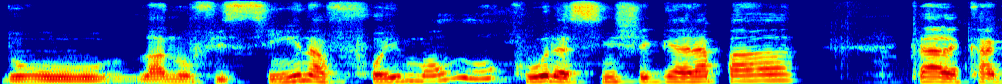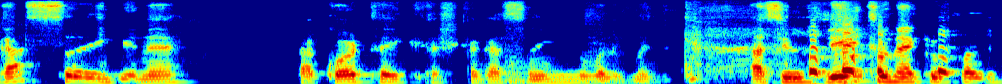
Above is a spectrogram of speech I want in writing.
do lá na oficina, foi uma loucura, assim, chega era pra, cara, cagar sangue, né? Tá, corta aí, acho que cagar sangue não valeu muito. Assim, o jeito, né, que eu falei.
